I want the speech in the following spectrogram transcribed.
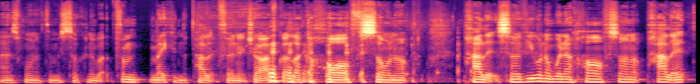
As one of them was talking about from making the pallet furniture, I've got like a half sewn up pallet. So if you want to win a half sewn up pallet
